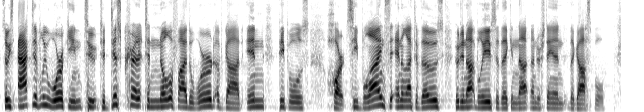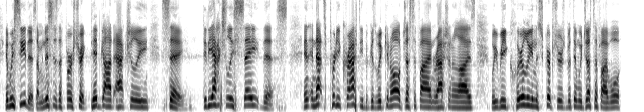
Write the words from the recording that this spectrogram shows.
So he's actively working to, to discredit, to nullify the word of God in people's hearts. He blinds the intellect of those who do not believe so they cannot understand the gospel. And we see this. I mean, this is the first trick. Did God actually say? Did he actually say this? And, and that's pretty crafty because we can all justify and rationalize. We read clearly in the scriptures, but then we justify, well,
